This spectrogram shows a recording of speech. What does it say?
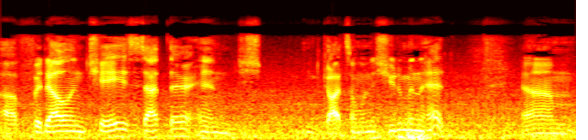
uh, Fidel and Che sat there and sh- got someone to shoot him in the head. Um,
